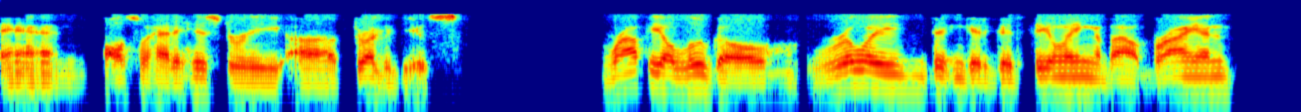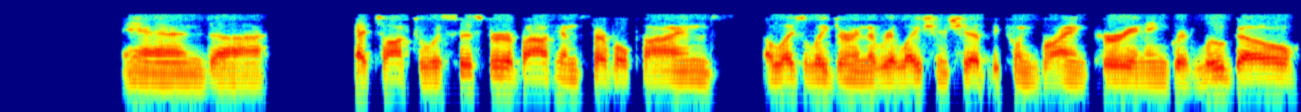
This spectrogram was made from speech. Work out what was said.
and also had a history of drug abuse. Rafael Lugo really didn't get a good feeling about Brian, and uh, I talked to his sister about him several times. Allegedly, during the relationship between Brian Curry and Ingrid Lugo,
